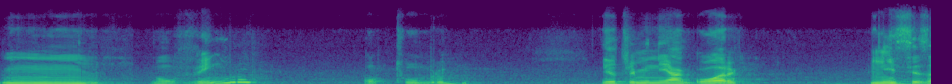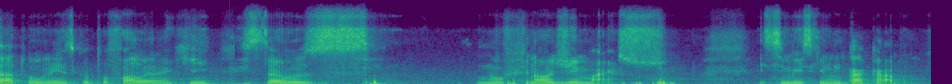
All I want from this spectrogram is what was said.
em novembro, outubro, e eu terminei agora, nesse exato momento que eu tô falando aqui. Estamos no final de março, esse mês que nunca acaba.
